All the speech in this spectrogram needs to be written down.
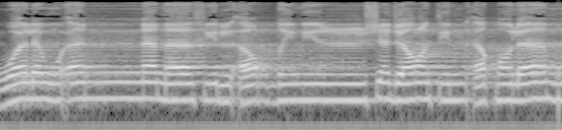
ولو أن ما في الأرض من شجرة أقلام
